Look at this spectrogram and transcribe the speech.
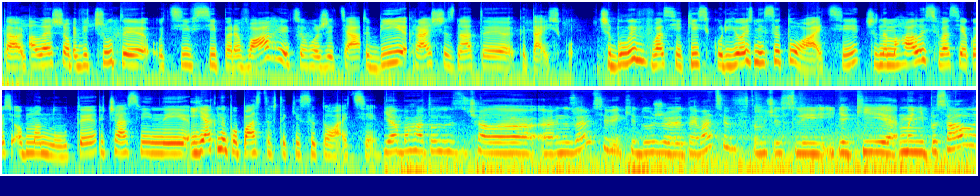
Так, але щоб відчути оці всі переваги цього життя, тобі краще знати китайську. Чи були в вас якісь курйозні ситуації? Чи намагались вас якось обманути під час війни? І як не попасти в такі ситуації? Я багато зустрічала е, іноземців, які дуже тайванців, в тому числі, які мені писали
